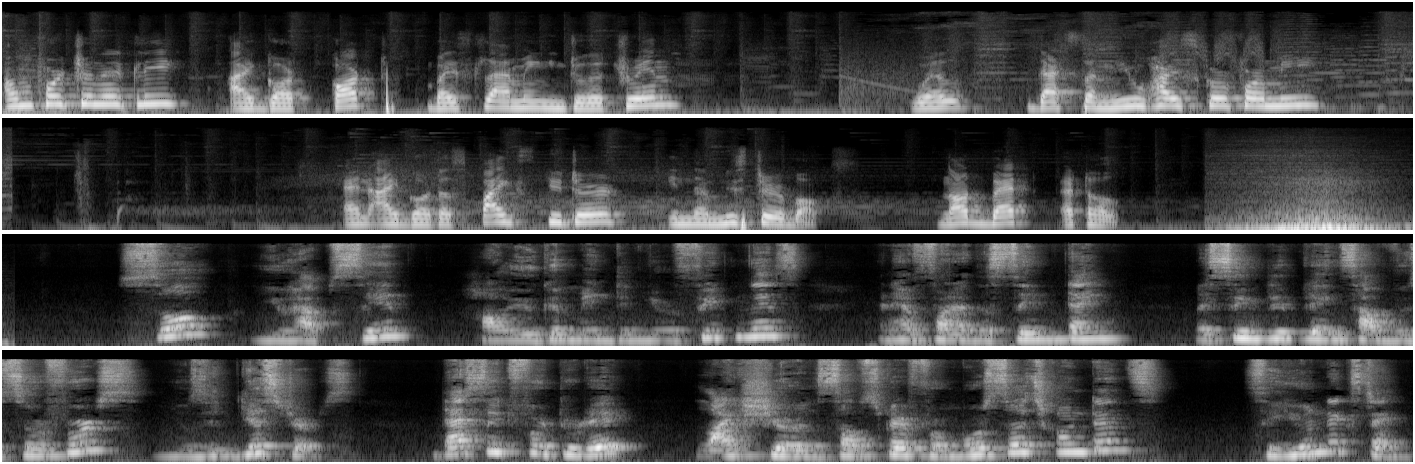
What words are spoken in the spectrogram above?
Unfortunately, I got caught by slamming into the train. Well, that's a new high score for me. And I got a spike scooter in the mystery box. Not bad at all. So, you have seen how you can maintain your fitness and have fun at the same time by simply playing Subway Surfers using gestures. That's it for today. Like, share and subscribe for more such contents. See you next time.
